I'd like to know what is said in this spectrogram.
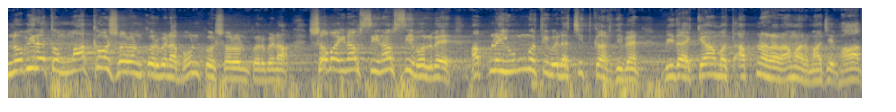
নবীরা তো মাকেও স্মরণ করবে না, বোনকেও স্মরণ করবে না। সবাই নাফসি নাফসি বলবে, আপনি উম্মতি বইলা চিৎকার দিবেন। বিদায় কেয়ামত আপনার আর আমার মাঝে ভাগ।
